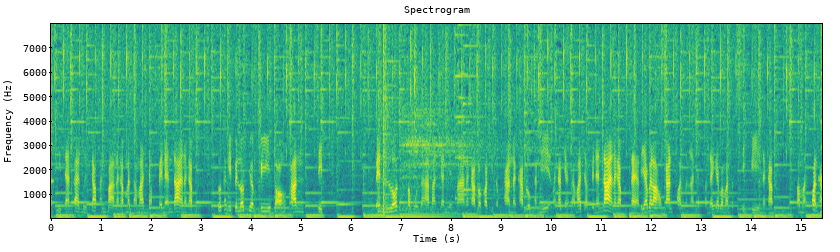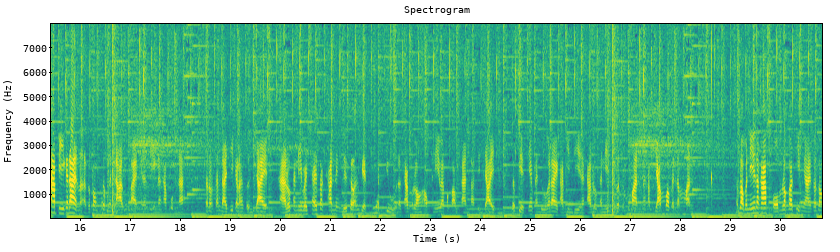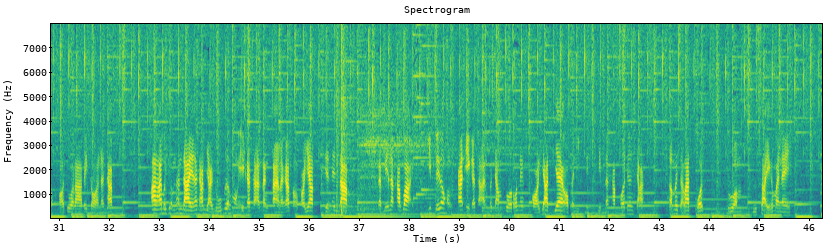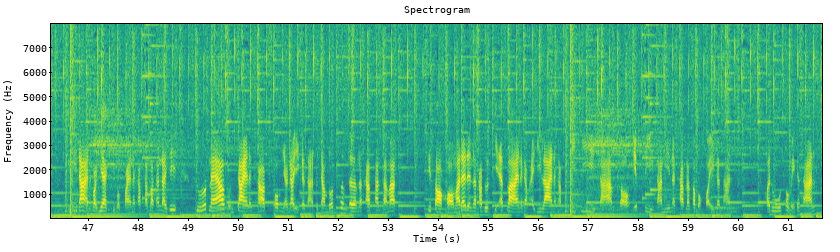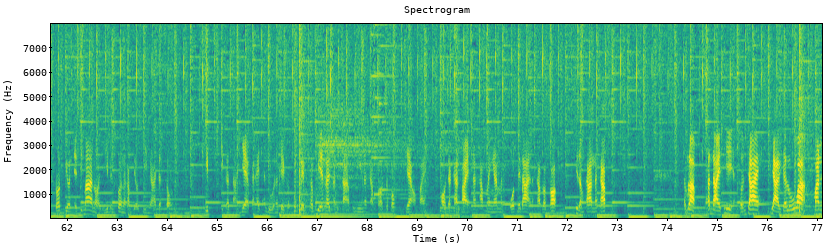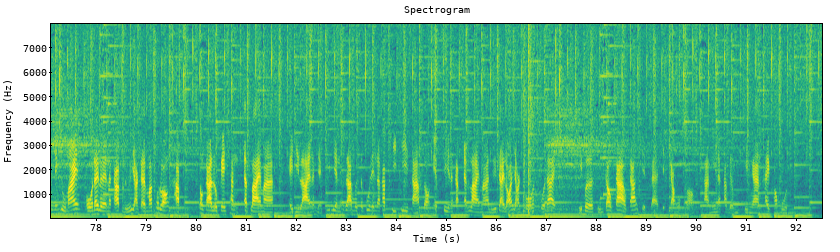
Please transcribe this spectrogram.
489,000 บาทนะครับ มันสามารถจับไปแนนได้นะครับ รถคันนี้เป็นรถยนต์ปี 2010 เป็นรถประมูลสถาบันการเงินมานะครับแล้วก็ที่สำคัญนะครับรถคันนี้นะครับยังสามารถจับไปแนนซ์ได้นะครับ แต่ระยะเวลาของการผ่อนมันอาจจะผ่อนได้แค่ประมาณสัก10ปีนะครับประมาณผ่อน5ปีก็ได้มันอาจจะต้องเพิ่มเงินดาวน์ขึ้นไปแค่นั้นเองนะครับผมนะสำหรับท่านใดที่กำลังสนใจหารถคันนี้ไว้ใช้สักคันหนึ่งหรือกำลังเปรียบเทียบอยู่นะครับลองเอาคันนี้ไว้ประกอบการตัดสินใจเพื่อเปรียบเทียบกันดูก็ได้ครับยินดีนะครับรถคันนี้เป็นรถน้ำมันนะครับย้ำว่าเป็นน้ำมันสำหรับวันนี้นะครับผมแล้วก็ทีมงานก็ต้องขอตัวลาไปก่อนนะครับ ถ้าท่านผู้ชมท่านใดนะครับ อยากดูเรื่องของเอกสารต่างๆนะครับต้องขออนุญาตเรียนให้ทราบแบบนี้นะครับว่าคลิปในเรื่องของการเอกสารประจำตัวรถเนี่ยขออนุญาตแยกออกเป็นอีกหนึ่งคลิปนะครับ เพราะเนื่องจากเราไม่สามารถโพสต์รวมหรือใส่เข้ามาในคลิปนี้ได้แล้วก็แยกคลิปออกไปนะครับสำหรับท่านใดที่ดูรถแล้วสนใจนะครับ ชมอยากได้เอกสารประจำรถเพิ่มเติมนะครับ ท่านสามารถติดต่อขอมาได้เลยนะครับ โดยที่แอดไลน์นะครับ ID line นะครับ PT 3 2 F4 ตามนี้นะครับ แล้วก็บอกขอเอกสาร ขอดูชมเอกสารรถยนต์เอติมาหน่อยอย่างนี้เป็นต้นนะครับ เดี๋ยวทีมงานจะส่งคลิปเอกสารแยกไปให้ท่านดูนะเกี่ยวกับพวกเล่มทะเบียนอะไรต่างๆพวกนี้นะครับก็จะต้องแยกออกไปออกจากกันไปนะครับ ไม่งั้นมันโพสไม่ได้นะครับ แล้วก็ที่สำคัญนะครับสำหรับท่านใดที่สนใจอยากจะรู้ว่ามันยังอยู่ไหมโทรได้เลยนะครับ หรืออยากจะมาทดลองขับต้องการโลเคชั่นแอดไลน์มา ID line นะอย่างที่เรียนให้ทราบเมื่อสักครู่นี้นะครับ TT 3 2 FC นะครับแอดไลน์มาหรือใจร้อนอยากโทรโทรได้ ที่เบอร์ 0 9 9 9 7 8 7 9 6 2 ตามนี้นะครับ เดี๋ยวมีทีมงานให้ข้อมูล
